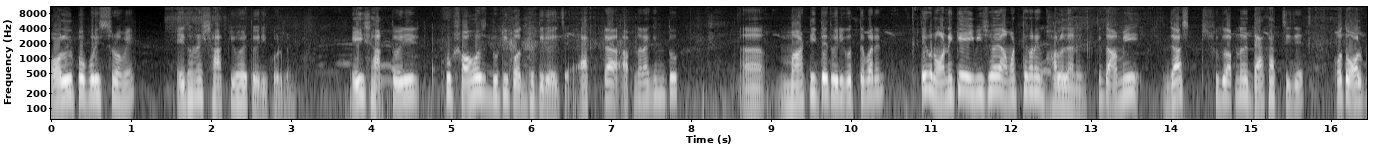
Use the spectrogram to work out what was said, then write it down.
অল্প পরিশ্রমে এই ধরনের শাক কীভাবে তৈরি করবেন। এই শাক তৈরির খুব সহজ দুটি পদ্ধতি রয়েছে। একটা, আপনারা কিন্তু মাটিতে তৈরি করতে পারেন দেখুন, অনেকে এই বিষয়ে আমার থেকে অনেক ভালো জানেন, কিন্তু আমি জাস্ট শুধু আপনাদের দেখাচ্ছি যে কত অল্প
